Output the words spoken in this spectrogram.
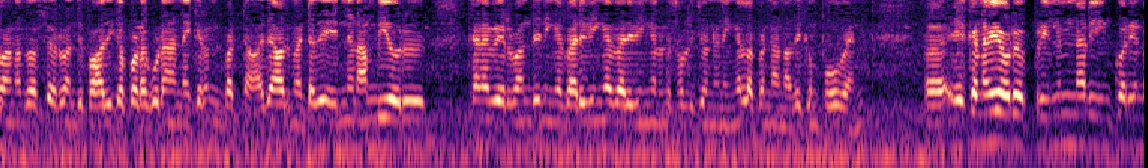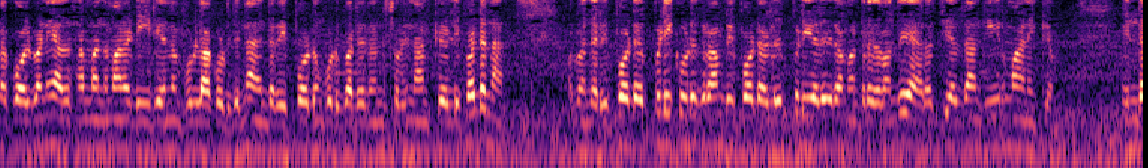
வனதா சார் வந்து பாதிக்கப்படக்கூடாதுன்னு நினைக்கிறேன். பட் அது ஆள் மட்டது என்ன நம்பி ஒரு கணவர் வந்து நீங்கள் வருவீங்க வருவீங்கன்னு சொல்லி சொன்னீங்க அப்போ நான் அதுக்கும் போவேன். ஏற்கனவே ஒரு ப்ரிலிமினரி இன்கொயரின்னு கால் பண்ணி அது சம்மந்தமான டீட்டெயிலும் ஃபுல்லாக கொடுத்துட்டு அந்த ரிப்போர்ட்டும் கொடுப்பட்டேன்னு சொல்லி நான் கேள்விப்பட்டேன் நான். அப்போ அந்த ரிப்போர்ட் எப்படி கொடுக்குறோம் ரிப்போர்ட் எழு எப்படி எழுதுறோம்ன்றதை வந்து அரசியல் தான் தீர்மானிக்கும். எந்த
